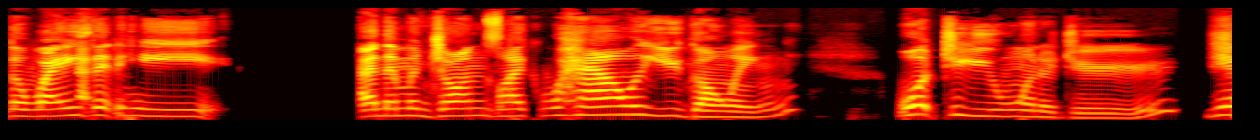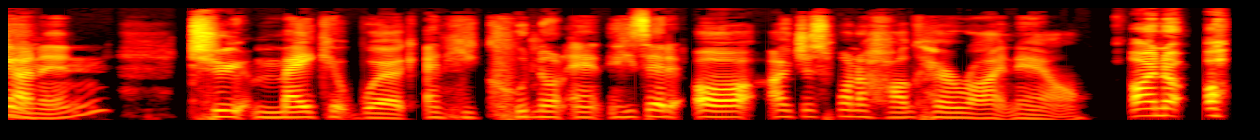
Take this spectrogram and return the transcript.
the way that he, and then when John's like, "Well, how are you going What do you want to do, Yeah. Shannon, to make it work? And he could not. An- he said, "Oh, I just want to hug her right now." I know. Oh,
